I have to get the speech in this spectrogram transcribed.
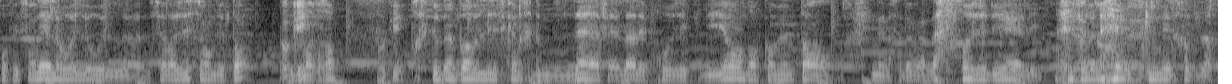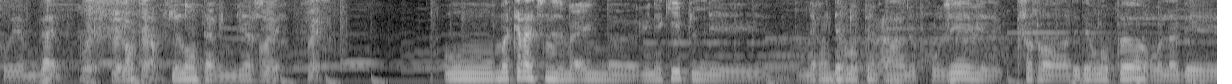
بروفيسيونيل هو الأول سي لا جيستيون دو طون اوكي لارجون اوكي باسكو دابا وليت كنخدم بزاف على لي بروجي كليون دونك اون ميم طون خصني نخدم على البروجي ديالي حيت هو اللي Exactement, ouais. ياكلني الخبز اخويا من بعد وي في لو لون تيرم في لو لون تيرم بيان سور وي وي وما كرهتش نجمع اون اون ايكيب اللي اللي غنديفلوبي معاها لو بروجي كسوا دي ديفلوبور ولا دي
